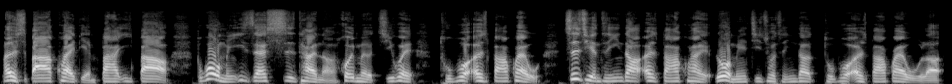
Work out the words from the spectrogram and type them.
二十八块点八一八哦，不过我们一直在试探呢，会没有机会突破二十八块五？之前曾经到二十八块，如果我没记错，曾经到突破二十八块五了。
